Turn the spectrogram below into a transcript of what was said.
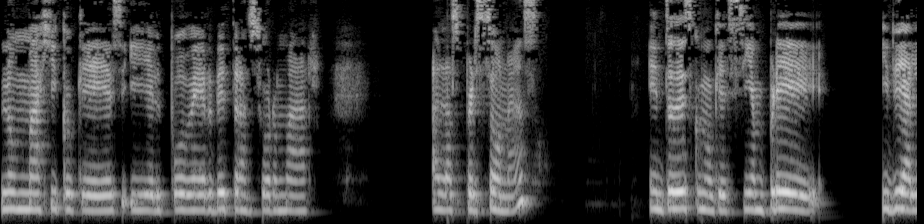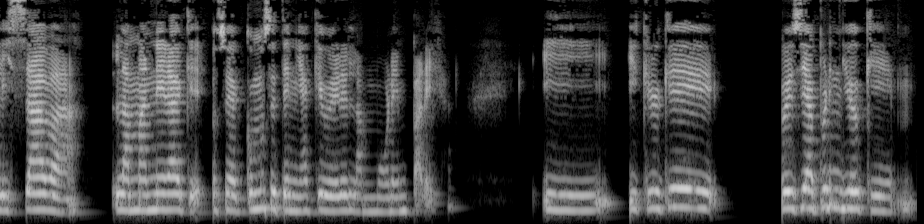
lo mágico que es y el poder de transformar a las personas. Entonces como que siempre idealizaba la manera que, o sea, cómo se tenía que ver el amor en pareja. Y, y creo que pues ya aprendió que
